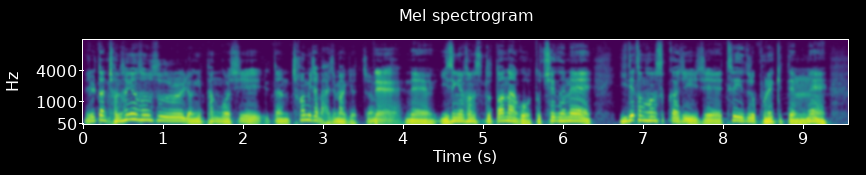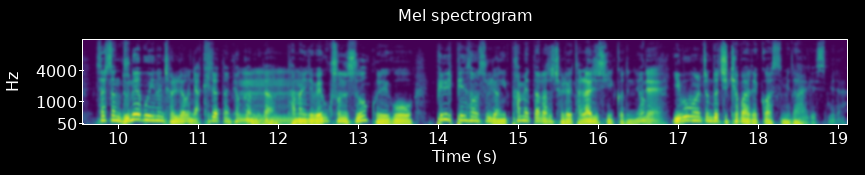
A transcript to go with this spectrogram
일단 전성현 선수를 영입한 것이 일단 처음이자 마지막이었죠. 네. 네, 이승현 선수도 떠나고 또 최근에 이대성 선수까지 이제 트레이드로 보냈기 때문에 사실상 눈에 보이는 전력은 약해졌다는 평가입니다. 음. 다만 이제 외국 선수 그리고 필리핀 선수를 영입함에 따라서 전력이 달라질 수 있거든요. 네. 이 부분을 좀 더 지켜봐야 될 것 같습니다. 알겠습니다.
